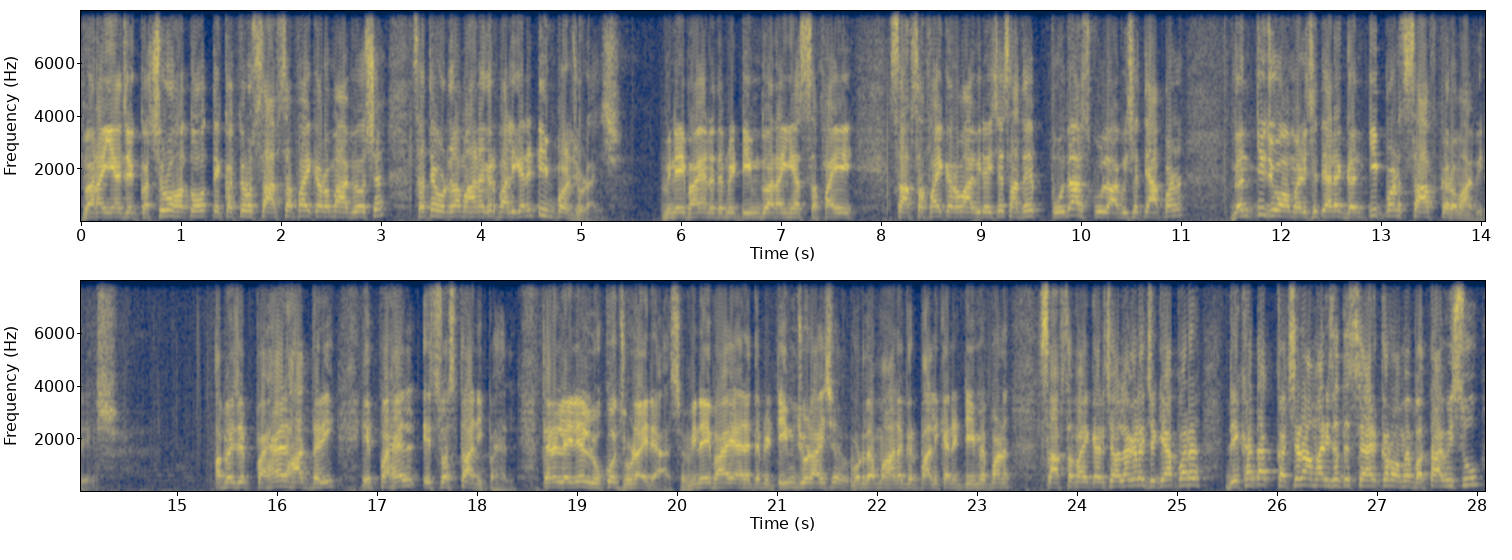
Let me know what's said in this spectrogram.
દ્વારા અહીંયા જે કચરો હતો તે કચરો સાફ સફાઈ કરવામાં આવ્યો છે. સાથે વડોદરા મહાનગરપાલિકાની ટીમ પણ જોડાય છે. વિનયભાઈ અને તેમની ટીમ દ્વારા અહીંયા સફાઈ સાફ સફાઈ કરવામાં આવી રહી છે. સાથે પોદાર સ્કૂલ આવી છે. ત્યાં પણ ગંદકી જોવા મળી છે. ત્યારે ગંદકી પણ સાફ કરવામાં આવી રહી છે. અમે જે પહેલ હાથ ધરી, એ પહેલ એ સ્વચ્છતાની પહેલ. તેને લઈને લોકો જોડાઈ રહ્યા છે. વિનયભાઈ અને તેમની ટીમ જોડાય છે. વડોદરા મહાનગરપાલિકાની ટીમે પણ સાફ સફાઈ કરી છે. અલગ અલગ જગ્યા પર દેખાતા કચરા અમારી સાથે શેર કરો. અમે બતાવીશું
